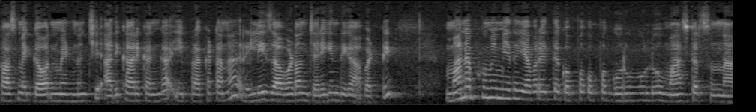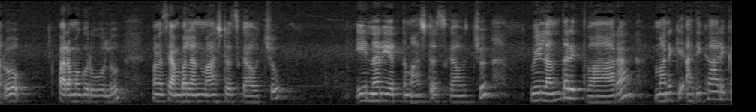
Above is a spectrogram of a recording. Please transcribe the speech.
కాస్మిక్ గవర్నమెంట్ నుంచి అధికారికంగా ఈ ప్రకటన రిలీజ్ అవ్వడం జరిగింది కాబట్టి మన భూమి మీద ఎవరైతే గొప్ప గొప్ప గురువులు మాస్టర్స్ ఉన్నారో పరమ గురువులు మన శంబలన్ మాస్టర్స్ కావచ్చు ఇన్నర్ ఎర్త్ మాస్టర్స్ కావచ్చు వీళ్ళందరి ద్వారా మనకి అధికారిక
